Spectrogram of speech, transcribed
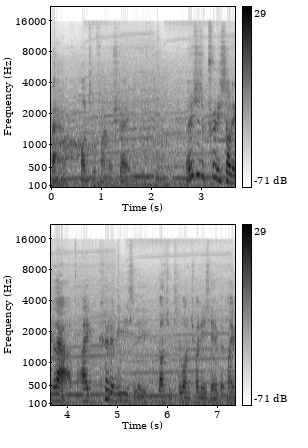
Bam, onto the final straight. Now this is a pretty solid lap. I could have easily got into the 120s here, but my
